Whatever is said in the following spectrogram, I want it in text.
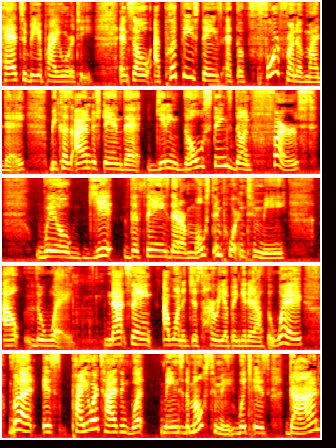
had to be a priority. And so I put these things at the forefront of my day because I understand that getting those things done first will get the things that are most important to me out the way. Not saying I want to just hurry up and get it out the way, but it's prioritizing what means the most to me, which is God,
